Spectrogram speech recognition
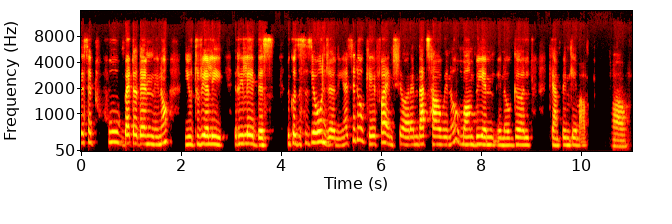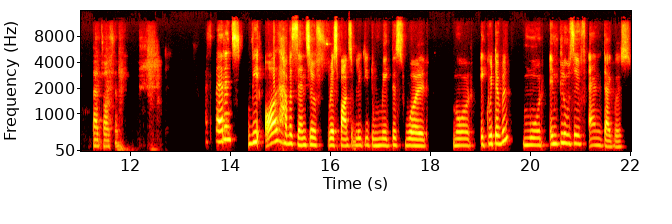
they said who better than you know you to really relate this? Because this is your own journey. I said okay fine sure. And that's how you know mom be and you know girl campaign came up. Wow that's awesome. As parents we all have a sense of responsibility to make this world more equitable more inclusive and diverse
